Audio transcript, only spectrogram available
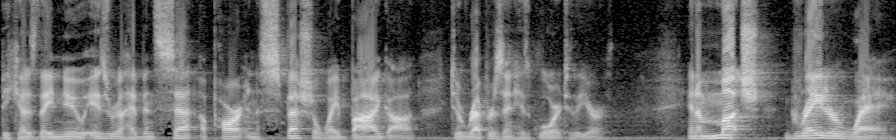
because they knew Israel had been set apart in a special way by God to represent his glory to the earth. In a much greater way,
